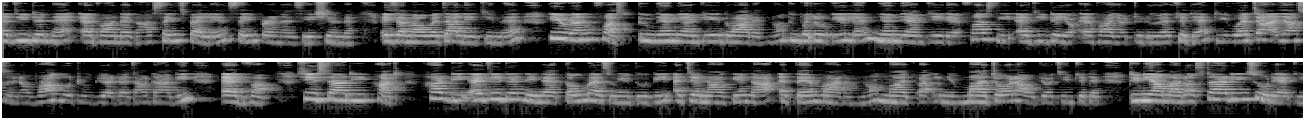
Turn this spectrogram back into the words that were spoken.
adjective နဲ့ adverb နဲ့က same spelling same pronunciation ပဲ example ဝကြလေးကြည့်မယ် he ran fast သူမြန်မြန်ပြေးသွားတယ်เนาะသူဘယ်လိုပြေးလဲမြန်မြန်ပြေးတယ် fast ဒီ adjectiveရော adverb ရောတူတူပဲဖြစ်တယ်ဒီဝကြအရာဆိုရင်တော့ verb ကိုထူပြတဲ့အတွက်ကြောင့်ဒါဒီ adverb she study hard ဟာဒီ adjective အနေနဲ့သုံးမယ်ဆိုရင်သူဒီအကျဉ်းနာကင်းတာအသေးမာတာเนาะမာအဲ့လိုမျိုးမာကြောတာကိုပြောခြင်းဖြစ်တယ်ဒီနေရာမှာတော့ study ဆိုတဲ့ဒီ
